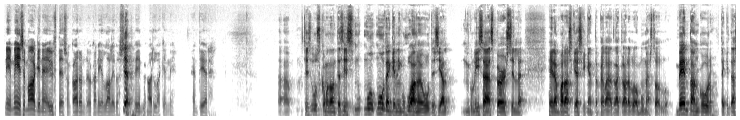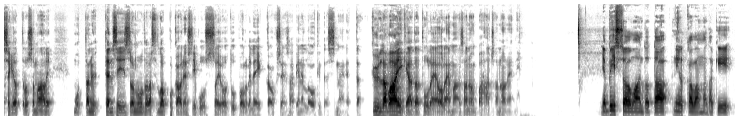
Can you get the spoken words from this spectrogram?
Niin, mihin se maaginen yhteys on kadonnut, joka niillä oli tuossa Jep. viime kaudellakin, niin en tiedä. Äh, siis uskomatonta ja siis mu- muutenkin niinku huonoja uutisia niinku lisää Spursille. Heidän paras keskikenttäpelaaja tällä kaudella on mun mielestä ollut Bentancur, teki tässäkin ottelussa maali, mutta nytten siis on luultavasti loppukauden sivussa, joutuu polvileikkaukseen, sai pienen loukin tässä näin, että kyllä vaikeata tulee olemaan, sanon pahan sanoneeni. Ja Bissouma on tota, nilkkavamman takia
